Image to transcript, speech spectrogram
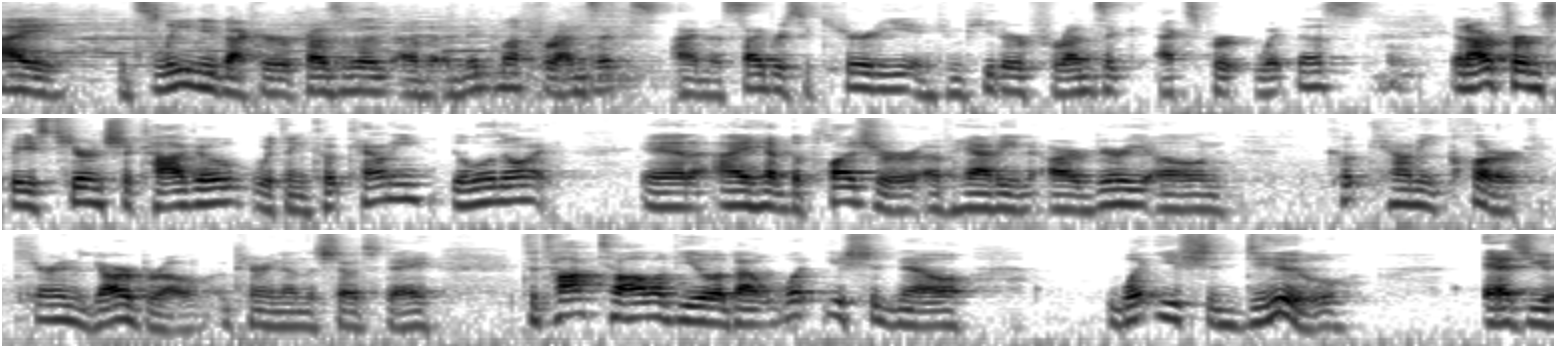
Hi, it's Lee Neubecker, president of Enigma Forensics. I'm a cybersecurity and computer forensic expert witness. And our firm's based here in Chicago within Cook County, Illinois. And I have the pleasure of having our very own Cook County clerk, Karen Yarbrough, appearing on the show today to talk to all of you about what you should know, what you should do as you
